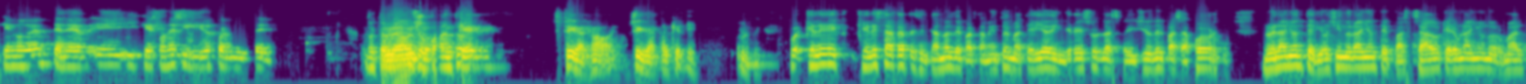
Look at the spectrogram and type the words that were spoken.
que no deben tener y, que son exigidos por el ministerio. Doctor Leoncio, ¿cuánto? Siga, no, siga, tranquilo. ¿Qué le, ¿Qué le, está representando al departamento en materia de ingresos la expedición del pasaporte? No el año anterior, sino el año antepasado, que era un año normal.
